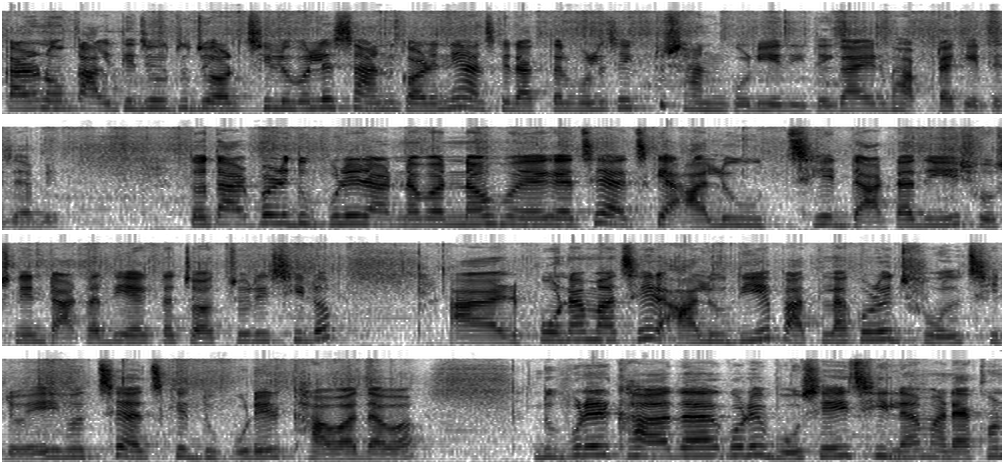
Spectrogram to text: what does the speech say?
কারণ ও কালকে যেহেতু জ্বর ছিল বলে স্নান করেনি, আজকে ডাক্তার বলেছে একটু স্নান করিয়ে দিতে, গায়ের ভাবটা কেটে যাবে। তো তারপরে দুপুরে রান্নাবান্নাও হয়ে গেছে। আজকে আলু, উচ্ছে, ডাটা দিয়ে সজনের ডাটা দিয়ে একটা চচ্চড়ি ছিল। আর পোনা মাছের আলু দিয়ে পাতলা করে ঝোল ছিল। এই হচ্ছে আজকে দুপুরের খাওয়া দাওয়া। দুপুরের খাওয়া দাওয়া করে বসেই ছিলাম আর এখন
